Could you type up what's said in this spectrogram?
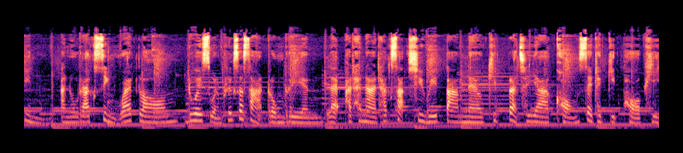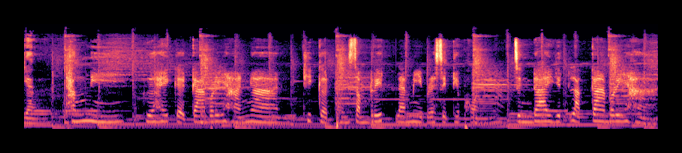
ถิ่น อนุรักษ์สิ่งแวดล้อม ด้วยสวนพฤกษศาสตร์โรงเรียน และพัฒนาทักษะชีวิตตามแนวคิดปรัชญาของเศรษฐกิจพอเพียง ทั้งนี้เพื่อให้เกิดการบริหารงานที่เกิดผลสำฤทธิ์และมีประสิทธิผล จึงได้ยึดหลักการบริหาร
